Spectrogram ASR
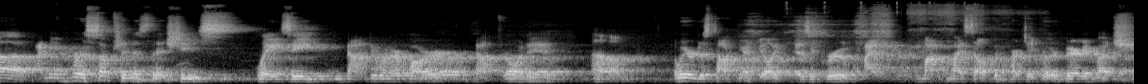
Uh, I mean, her assumption is that she's lazy, not doing her part, not throwing in. Um, and we were just talking. I feel like as a group, I, my, myself in particular, very much,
